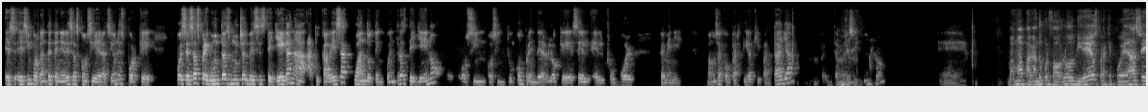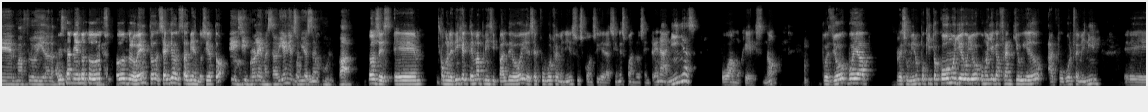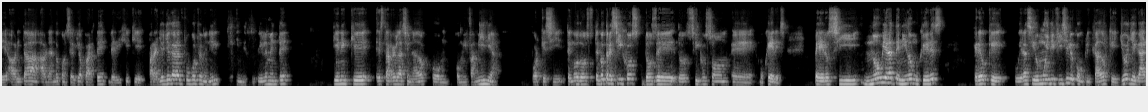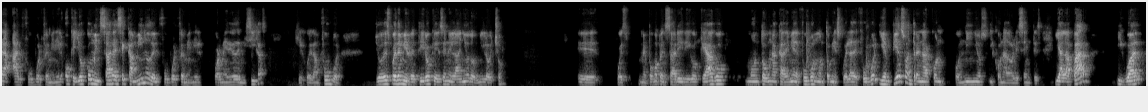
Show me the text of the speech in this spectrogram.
es, importante tener esas consideraciones porque pues esas preguntas muchas veces te llegan a, tu cabeza cuando te encuentras de lleno o sin, o sin tú comprender lo que es el, fútbol femenil. Vamos a compartir aquí pantalla. Eh, Vamos apagando por favor los videos para que pueda ser más fluida la. ¿Están viendo todos? ¿Todos lo ven? Sergio, estás viendo, ¿cierto? Sí, sin problema, está bien y el sonido está cool. Va. Entonces, eh, como les dije, el tema principal de hoy es el fútbol femenil, sus consideraciones cuando se entrena a niñas o a mujeres, ¿no? Pues yo voy a resumir un poquito cómo llego yo, cómo llega Frankie Oviedo al fútbol femenil. Eh, ahorita hablando con Sergio aparte, le dije que para yo llegar al fútbol femenil, indiscutiblemente tiene que estar relacionado con, con mi familia, porque si tengo dos, tengo tres hijos, dos de dos hijos son eh, mujeres, pero si no hubiera tenido mujeres, creo que hubiera sido muy difícil y complicado que yo llegara al fútbol femenil o que yo comenzara ese camino del fútbol femenil por medio de mis hijas que juegan fútbol. Yo después de mi retiro, que es en el año 2008, eh, pues me pongo a pensar y digo, ¿qué hago? Monto una academia de fútbol, monto mi escuela de fútbol y empiezo a entrenar con, con niños y con adolescentes. Y a la par, igual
